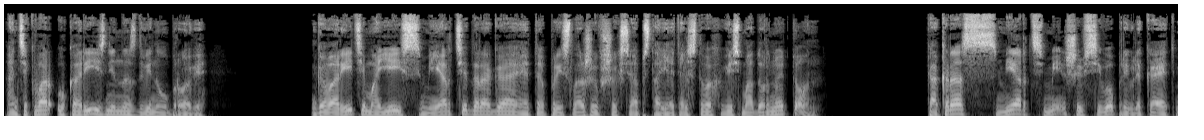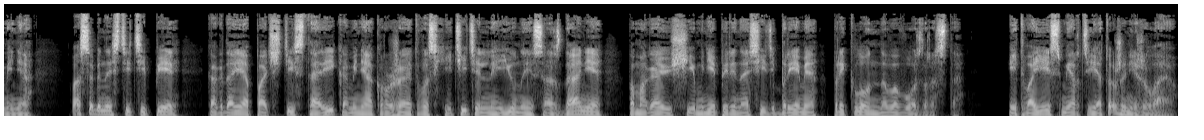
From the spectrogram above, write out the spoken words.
Антиквар укоризненно сдвинул брови. «Говорите моей смерти, дорогая, это при сложившихся обстоятельствах весьма дурной тон. Как раз смерть меньше всего привлекает меня, в особенности теперь, когда я почти старик, а меня окружают восхитительные юные создания, помогающие мне переносить бремя преклонного возраста. И твоей смерти я тоже не желаю.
